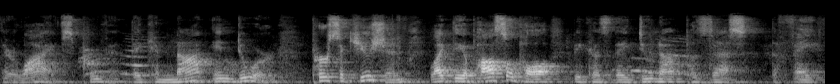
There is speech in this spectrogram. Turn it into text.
Their lives prove it. They cannot endure persecution like the Apostle Paul because they do not possess the faith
